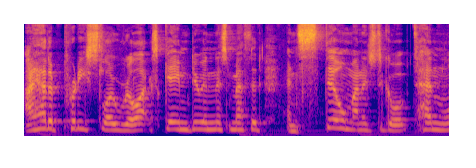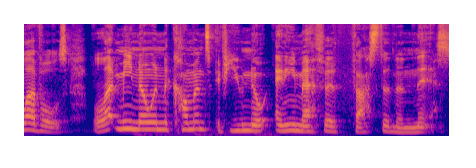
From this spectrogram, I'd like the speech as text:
I had a pretty slow relaxed game doing this method and still managed to go up 10 levels. Let me know in the comments if you know any method faster than this.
